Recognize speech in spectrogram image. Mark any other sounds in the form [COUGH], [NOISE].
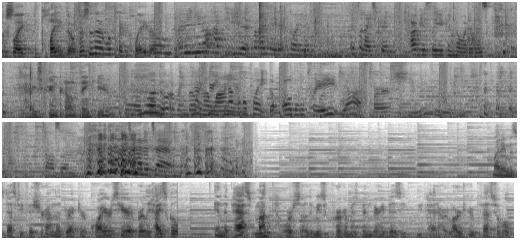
Looks like Play-Doh. Doesn't that look like Play-Doh? I mean, you don't have to eat it, but I made it for you. It's an ice cream. Obviously, you can tell what it is. [LAUGHS] Ice cream cone, thank you. A rainbow No, and a here, you can lion. have the whole plate. Oh, the whole plate? Yeah. Cute. it's awesome. [LAUGHS] 10 out of 10. My name is Dusty Fisher. I'm the Director of Choirs here at Burley High School. In the past month or so, the music program has been very busy. We've had our large group festival,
